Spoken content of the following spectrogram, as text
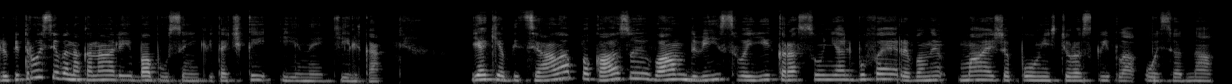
любі друзі! Ви на каналі Бабусині Квіточки і не тільки. Як і обіцяла, показую вам дві свої красуні альбуфери. Вони майже повністю розквітла. Ось одна.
